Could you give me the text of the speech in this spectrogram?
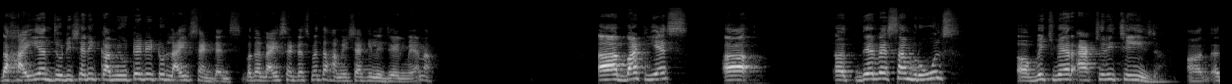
the higher judiciary commuted it to life sentence. मतलब life sentence में तो हमेशा के लिए जेल में है ना. Uh, but yes, uh, uh, there were some rules uh, which were actually changed. Uh,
